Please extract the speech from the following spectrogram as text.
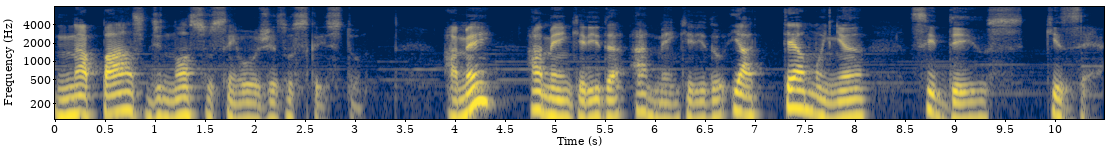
na paz de nosso Senhor Jesus Cristo. Amém? Amém, querida. Amém, querido. E até amanhã, se Deus quiser.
